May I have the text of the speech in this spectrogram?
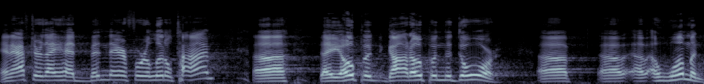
And after they had been there for a little time, uh, they opened, God opened the door. Uh, uh, a, a woman,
